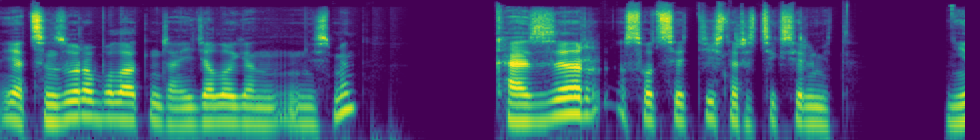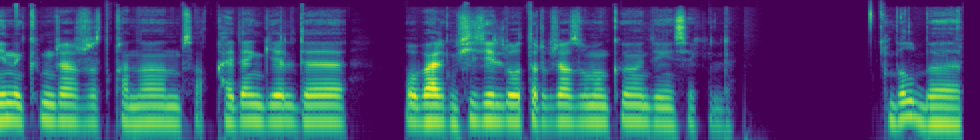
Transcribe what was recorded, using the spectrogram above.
Иә цензура болатын жаңағы идеологияның несімен. Қазір соцсетте ешнәрсе тексерілмейді. Нені кім жазып жатқанын мысалы қайдан келді ол бәлкім шетелде отырып жазуы мүмкін деген секілді. Бұл бір.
